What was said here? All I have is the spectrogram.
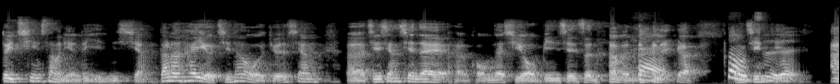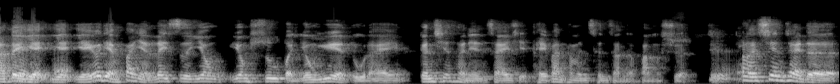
对青少年的影响，当然还有其他。我觉得像呃，其实像现在很红的徐有斌先生他们的那个母亲啊，对，也也也有点扮演类似用用书本、用阅读来跟青少年在一起陪伴他们成长的方式。当然现在的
